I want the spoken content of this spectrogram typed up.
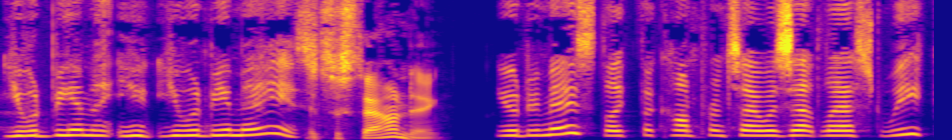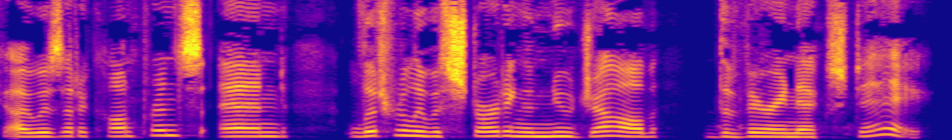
You would be ama- you, you would be amazed. It's astounding. You would be amazed. Like the conference I was at last week, I was at a conference and literally was starting a new job the very next day.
